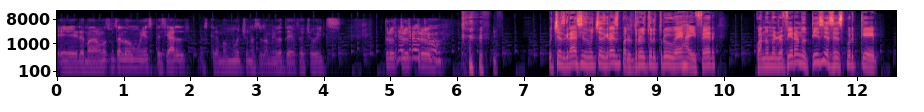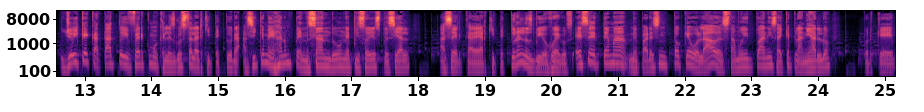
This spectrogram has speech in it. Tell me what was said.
Eh, les mandamos un saludo muy especial. Los queremos mucho, nuestros amigos de F8 Bits. Tru, tru, tru. tru. muchas gracias, muchas gracias por el tru, tru, tru, Beja y Fer. Cuando me refiero a noticias es porque yo y que Catato y Fer como que les gusta la arquitectura, así que me dejaron pensando un episodio especial acerca de arquitectura en los videojuegos. Ese tema me parece un toque volado, está muy tuanis, hay que planearlo porque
